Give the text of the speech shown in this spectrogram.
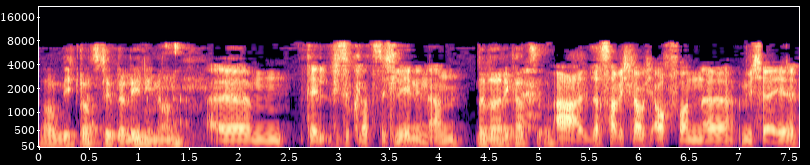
Aber wie glotzt dem der Lenin an? Ähm, der, wieso glotzt dich Lenin an? Na, da die Katze. Ah, das habe ich glaube ich auch von äh, Michael,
